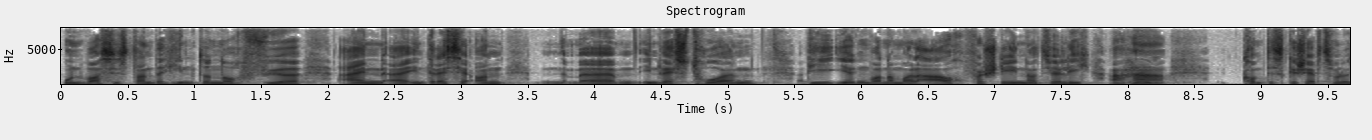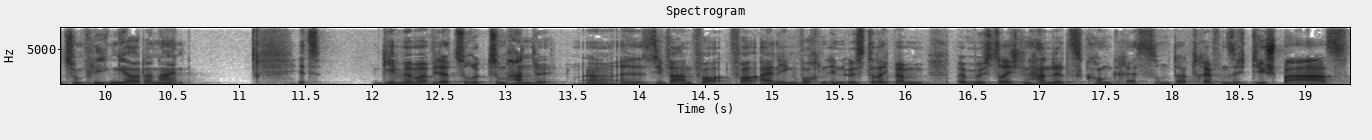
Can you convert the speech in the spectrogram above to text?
und was ist dann dahinter noch für ein äh, Interesse an äh, Investoren, die irgendwann einmal auch verstehen natürlich, aha, kommt das Geschäftsmodell zum Fliegen, ja oder nein? Jetzt gehen wir mal wieder zurück zum Handel. Äh, Sie waren vor, vor einigen Wochen in Österreich beim, beim österreichischen Handelskongress und da treffen sich die Spaß,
